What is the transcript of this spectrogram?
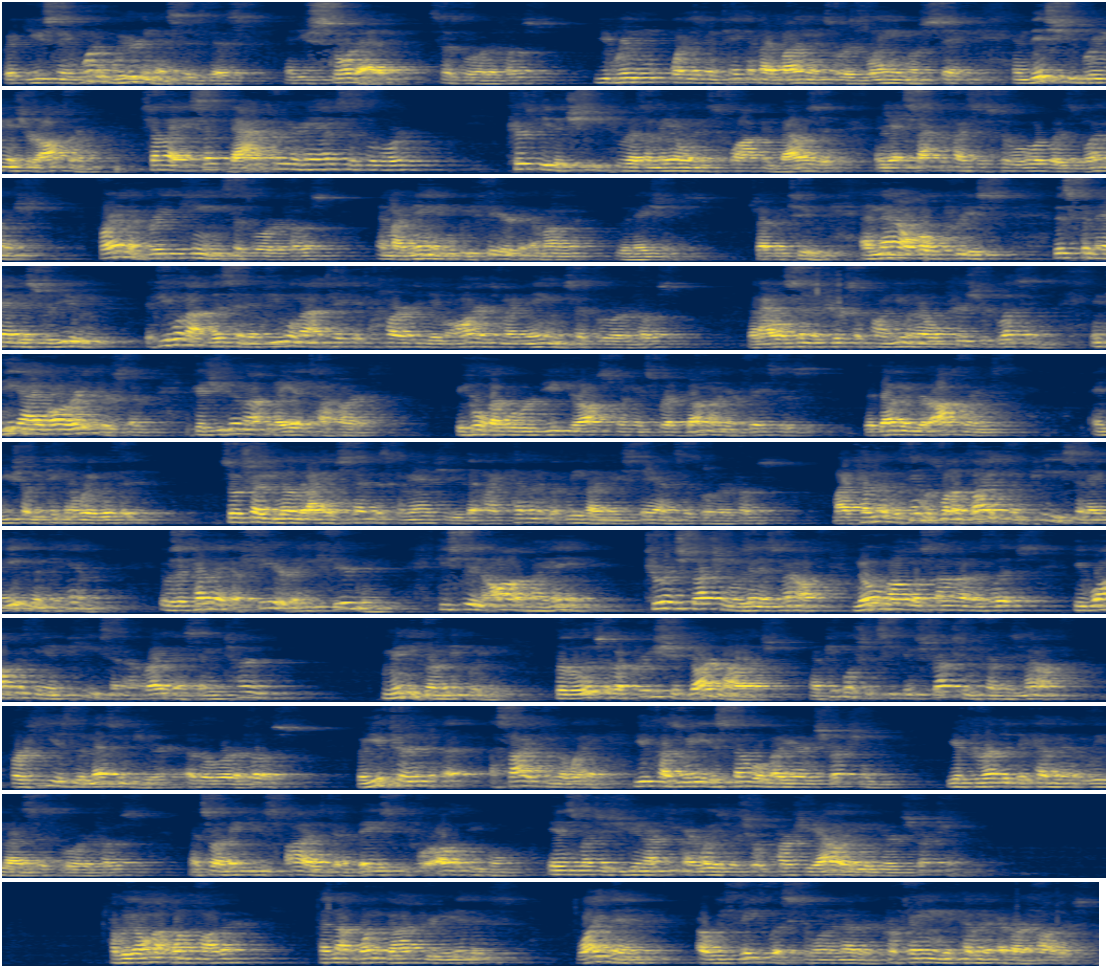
But you say, What a weirdness is this? And you snort at it, says the Lord of hosts. You bring what has been taken by violence or is lame or sick and this you bring as your offering. Shall I accept that from your hand, says the Lord? Cursed be the cheat who has a male in his flock and vows it, and yet sacrifices to the Lord what is blemished. For I am a great king, says the Lord of hosts, and my name will be feared among the nations. Chapter 2. And now, O priests, this command is for you. If you will not listen, if you will not take it to heart to give honor to my name, says the Lord of hosts, then I will send a curse upon you, and I will curse your blessings. Indeed, I have already cursed them because you do not lay it to heart. Behold, I will rebuke your offspring and spread dung on your faces, the dung of your offerings, and you shall be taken away with it. So shall you know that I have sent this command to you, that my covenant with Levi may stand, says the Lord of hosts. My covenant with him was one of life and peace, and I gave them to him. It was a covenant of fear, and he feared me. He stood in awe of my name. True instruction was in his mouth. No wrong was found on his lips. He walked with me in peace and uprightness, and he turned many from iniquity. For the lips of a priest should guard knowledge, and people should seek instruction from his mouth, for he is the messenger of the Lord of hosts. But you've turned uh, aside from the way. You've caused many to stumble by your instruction. You have corrupted the covenant of Levi, says the Lord of hosts. And so I make you despised and abased before all the people, inasmuch as you do not keep my ways but show partiality in your instruction. Have we all not one Father? Has not one God created us? Why then are we faithless to one another, profaning the covenant of our fathers?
